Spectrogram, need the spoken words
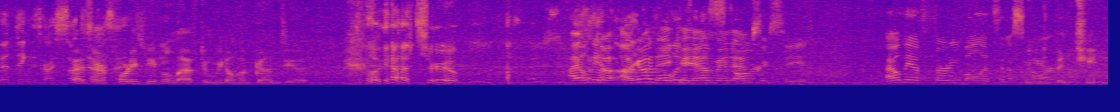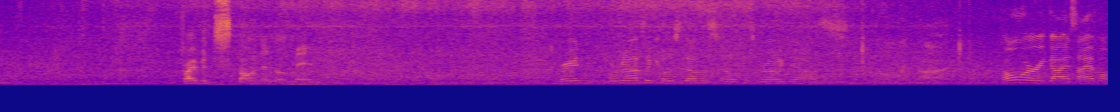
Good thing this guy sucks. Guys, there are 40 shooting. people left, and we don't have guns yet. oh yeah, true. I only have I got 30 an bullets in AKM and scar. M16. I only have 30 bullets in a scar. You've been cheating. Probably been spawning them in. Raiden, we're gonna have to coast down this hill because we're out of gas. Oh my god. Don't worry, guys. I have a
